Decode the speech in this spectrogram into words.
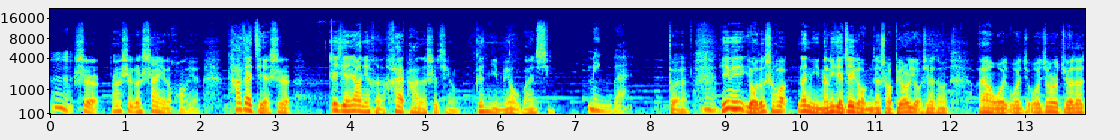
嗯，是，那是个善意的谎言。他在解释这件让你很害怕的事情跟你没有关系。明白，对，因为有的时候，那你能理解这个？我们再说，比如有些东西，哎呀，我我就我就是觉得，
